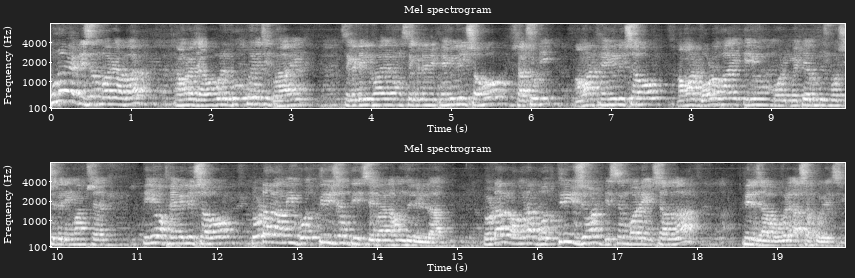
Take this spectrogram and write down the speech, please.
পনেরোই ডিসেম্বরে আবার আমরা যাব বলে বুক করেছি। ভাই সেক্রেটারি ভাই এবং সেক্রেটারি ফ্যামিলি সহ, শাশুড়ি, আমার ফ্যামিলি সহ, আমার বড় ভাই, তিনিও ম- মেটিয়াপুলিশ মসজিদের ইমাম সাহেব, তিনিও ফ্যামিলি সহ। টোটাল আমি বত্রিশ জন দিয়েছি এবার, আলহামদুলিল্লাহ। টোটাল আমরা বত্রিশ জন ডিসেম্বরে ইনশাল্লাহ ফিরে যাব বলে আশা করেছি।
